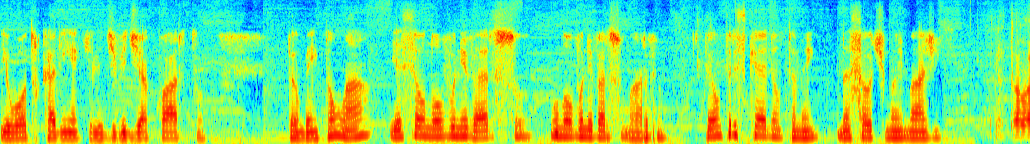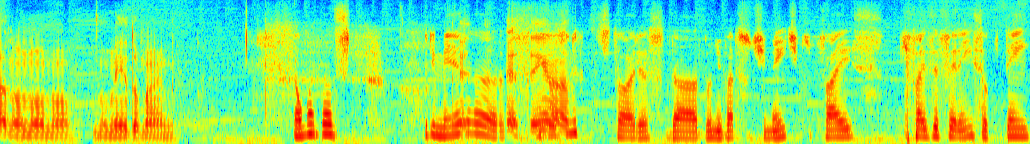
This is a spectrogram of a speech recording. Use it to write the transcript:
e o outro carinha que ele dividia quarto também estão lá. E esse é o novo universo, o novo universo Marvel. Tem um Triskelion também nessa última imagem. Ele tá lá no, no, no, no meio do mar, né? É uma das primeiras é, é, a... únicas histórias da, do universo Ultimate que faz, que faz referência ou que tem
